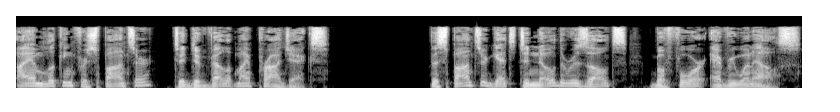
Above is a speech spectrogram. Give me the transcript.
I am looking for sponsor to develop my projects. The sponsor gets to know the results before everyone else.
